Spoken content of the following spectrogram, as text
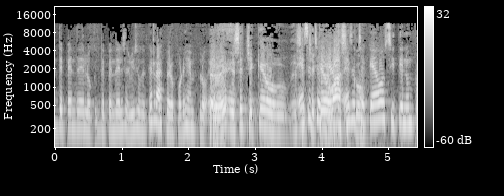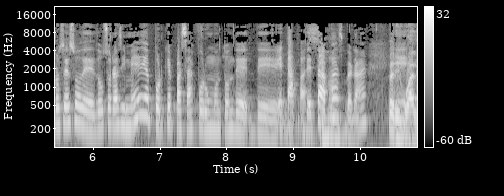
depende de lo depende del servicio que querrás, pero por ejemplo, pero ese chequeo, ese, chequeo, básico, ese chequeo sí tiene un proceso de dos horas y media porque pasas por un montón de, de etapas, de etapas ¿verdad? Pero eh, igual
